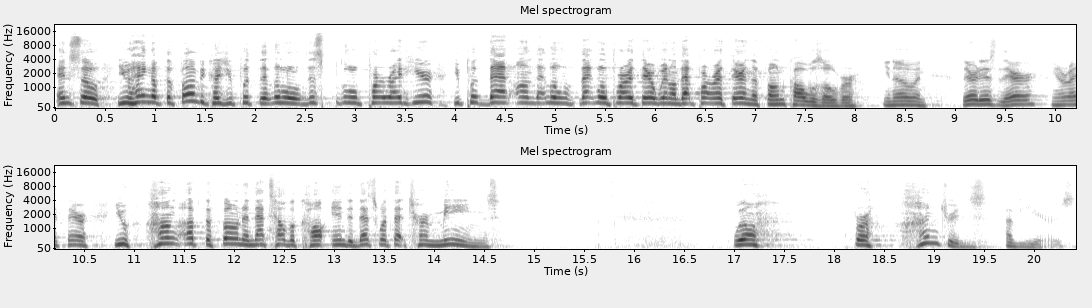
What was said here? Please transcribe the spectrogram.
And so you hang up the phone because you put that little this little part right here, you put that on that little that little part right there, went on that part right there, and the phone call was over. You know, and there it is, there, you know, right there. You hung up the phone, and that's how the call ended. That's what that term means. Well, for hundreds of years,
